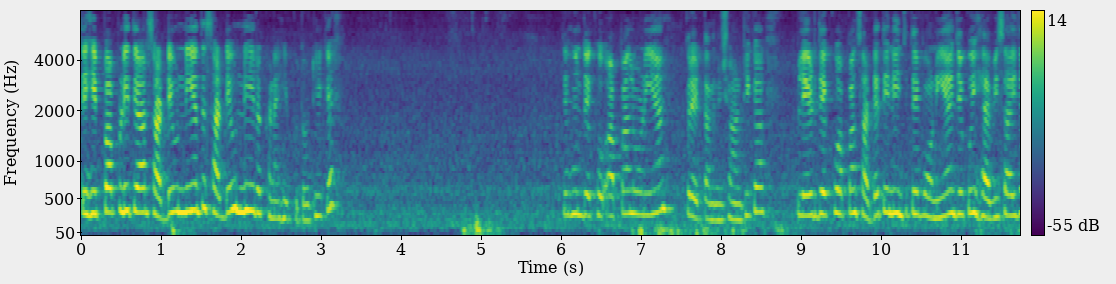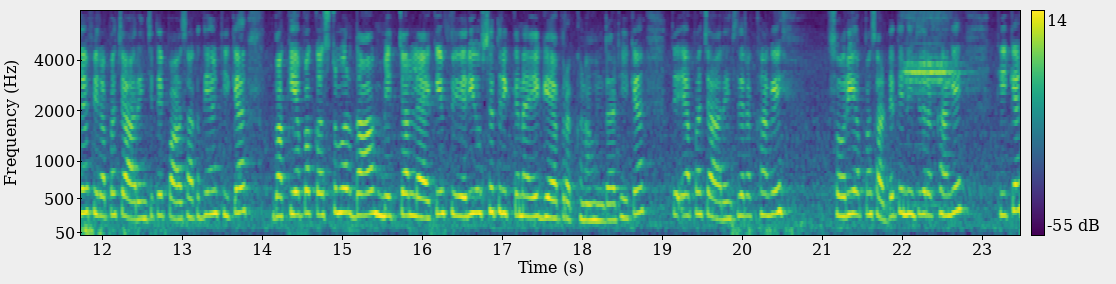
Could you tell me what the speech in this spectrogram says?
ਤੇ ਹਿੱਪ ਆਪਣੀ ਤਿਆਰ 19.5 ਆ, ਤੇ 19.5 ਹੀ ਰੱਖਣਾ ਹਿੱਪ ਤੋਂ, ਠੀਕ ਹੈ? ਤੇ ਹੁਣ ਦੇਖੋ, ਆਪਾਂ ਲਾਉਣੀ ਆ ਪਲੇਟਾਂ ਦੇ ਨਿਸ਼ਾਨ, ਠੀਕ ਹੈ? ਪਲੇਟ ਦੇਖੋ, ਆਪਾਂ 3.5 ਇੰਚ ਤੇ ਪਾਉਣੀ ਹੈ। ਜੇ ਕੋਈ ਹੈਵੀ ਸਾਈਜ਼ ਹੈ ਫਿਰ ਆਪਾਂ 4 ਇੰਚ ਤੇ ਪਾ ਸਕਦੇ ਹਾਂ, ਠੀਕ ਹੈ? ਬਾਕੀ ਆਪਾਂ ਕਸਟਮਰ ਦਾ ਮੇਚਾ ਲੈ ਕੇ ਫੇਰ ਹੀ ਉਸੇ ਤਰੀਕੇ ਨਾਲ ਇਹ ਗੈਪ ਰੱਖਣਾ ਹੁੰਦਾ, ਠੀਕ ਹੈ? ਤੇ ਇਹ ਆਪਾਂ 4 ਇੰਚ ਤੇ ਰੱਖਾਂਗੇ। ਸੌਰੀ ਆਪਾਂ 3.5 ਇੰਚ ਤੇ ਰੱਖਾਂਗੇ, ਠੀਕ ਹੈ?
